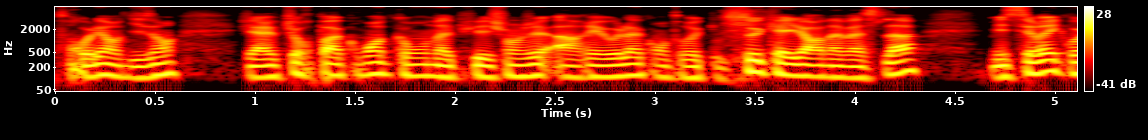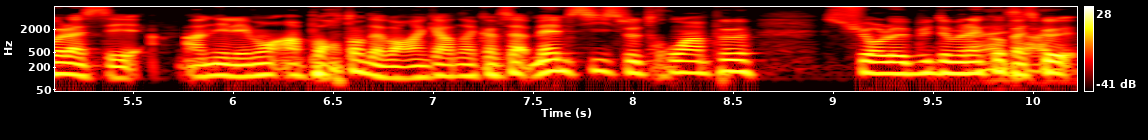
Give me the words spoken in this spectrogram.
troller en disant J'arrive toujours pas à comprendre comment on a pu échanger Areola contre ce Kyler Navas là. Mais c'est vrai que voilà, c'est un élément important d'avoir un gardien comme ça, même s'il se trouve un peu sur le but de Monaco, ouais, parce que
